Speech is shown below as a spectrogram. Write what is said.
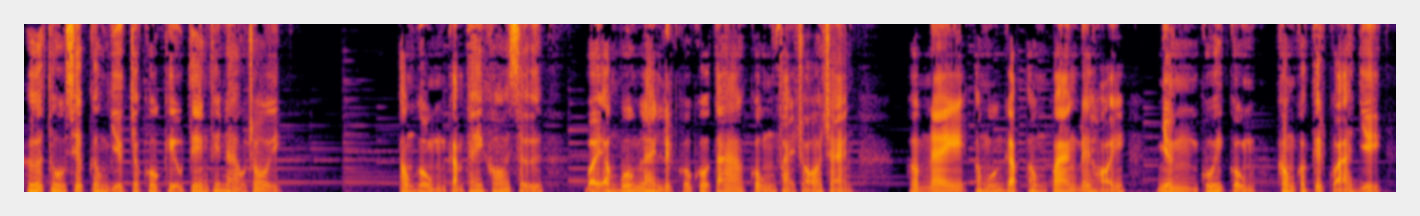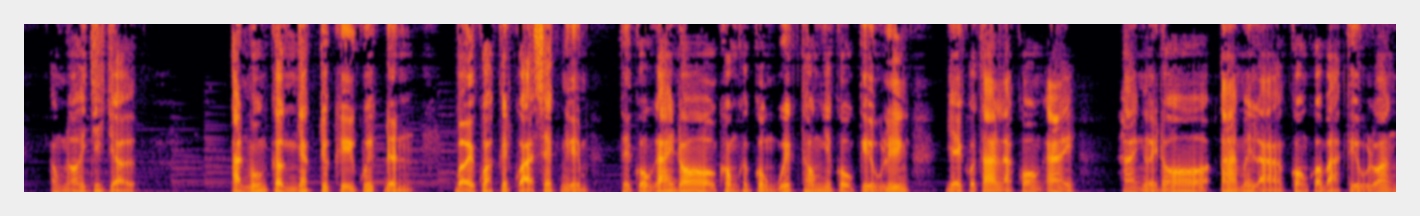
hứa thu xếp công việc cho cô Kiều Tiên thế nào rồi. Ông Hùng cảm thấy khó xử bởi ông muốn lai lịch của cô ta cũng phải rõ ràng. Hôm nay ông muốn gặp ông Quang để hỏi nhưng cuối cùng không có kết quả gì. Ông nói với vợ, anh muốn cân nhắc trước khi quyết định bởi qua kết quả xét nghiệm thì cô gái đó không có cùng quyết thống với cô Kiều Liên. Vậy cô ta là con ai? Hai người đó ai mới là con của bà Kiều Loan?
